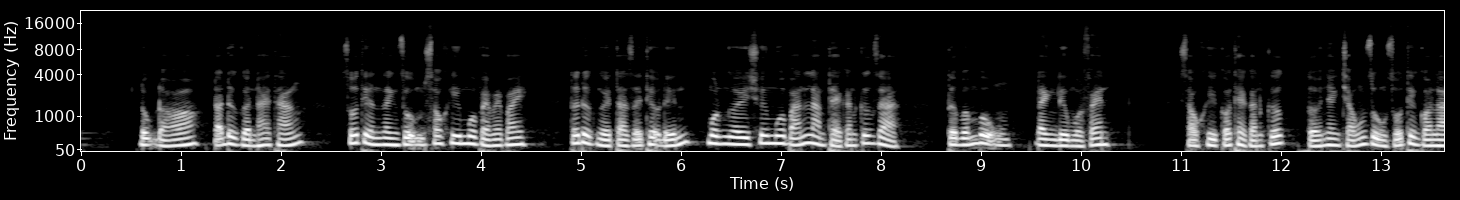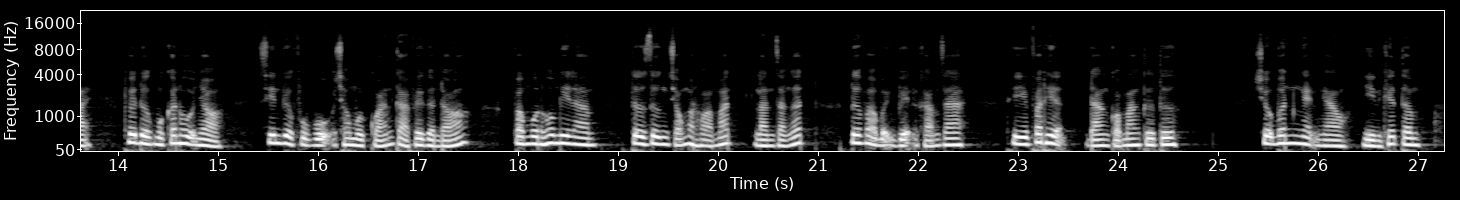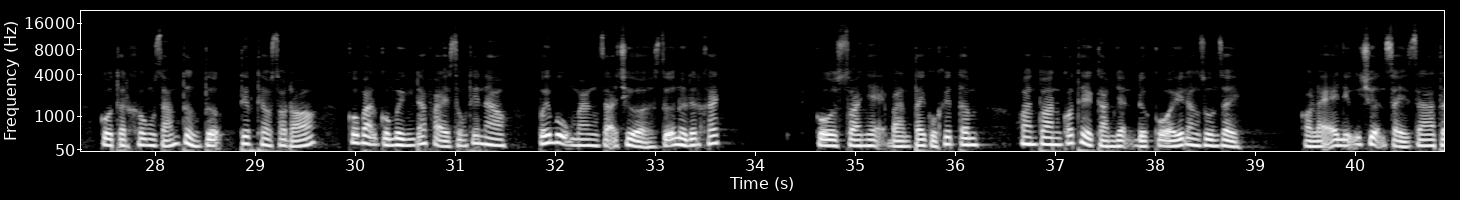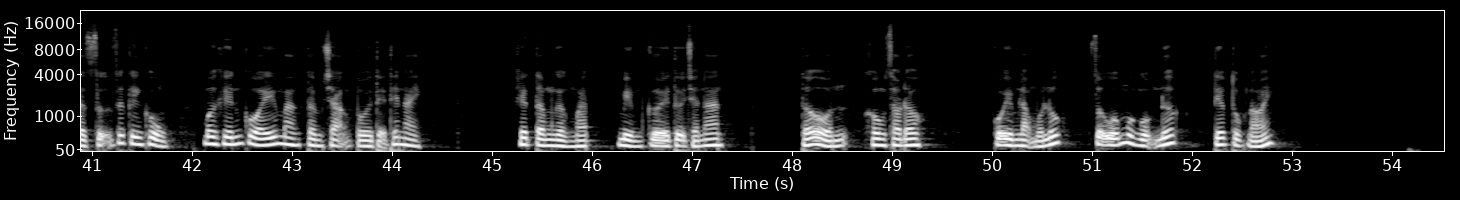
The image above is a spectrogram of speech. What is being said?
Lúc đó đã được gần 2 tháng, số tiền dành dụm sau khi mua vé máy bay, tôi được người ta giới thiệu đến một người chuyên mua bán làm thẻ căn cước giả, tôi bấm bụng đành liều một phen. Sau khi có thẻ căn cước, tớ nhanh chóng dùng số tiền còn lại thuê được một căn hộ nhỏ, xin việc phục vụ trong một quán cà phê gần đó. Và một hôm đi làm, tự dưng chóng mặt hoa mắt, lăn ra ngất, đưa vào bệnh viện khám ra thì phát hiện đang có mang tư tư. Triệu Bân nghẹn ngào nhìn Khiết Tâm, cô thật không dám tưởng tượng tiếp theo sau đó cô bạn của mình đã phải sống thế nào với bụng mang dạ chửa giữa nơi đất khách. Cô xoa nhẹ bàn tay của Khiết Tâm, hoàn toàn có thể cảm nhận được cô ấy đang run rẩy. Có lẽ những chuyện xảy ra thật sự rất kinh khủng mới khiến cô ấy mang tâm trạng tồi tệ thế này. Khiết Tâm ngẩng mặt, mỉm cười tự trấn an. "Tớ ổn, không sao đâu." Cô im lặng một lúc, rồi uống một ngụm nước, tiếp tục nói:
